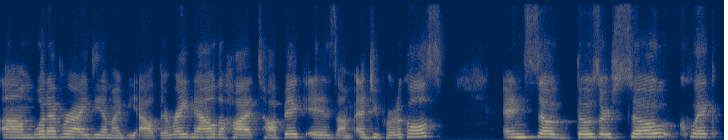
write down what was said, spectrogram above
um, whatever idea might be out there. Right now, the hot topic is um, edu protocols. And so those are so quick,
